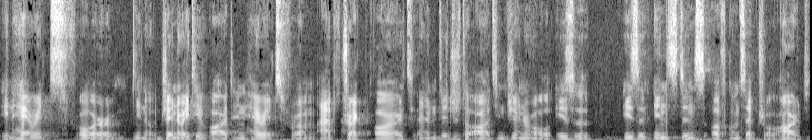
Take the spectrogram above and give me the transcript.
inherits or you know generative art inherits from abstract art and digital art in general is a is an instance of conceptual art.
